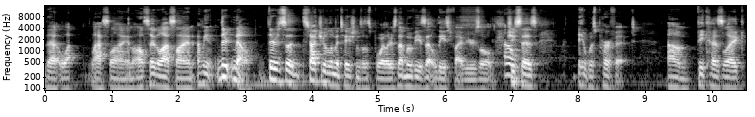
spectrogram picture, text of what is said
that la- last line. I'll say the last line. I mean, there no, there's a statute of limitations on spoilers. That movie is at least five years old. Oh. She says it was perfect um, because like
